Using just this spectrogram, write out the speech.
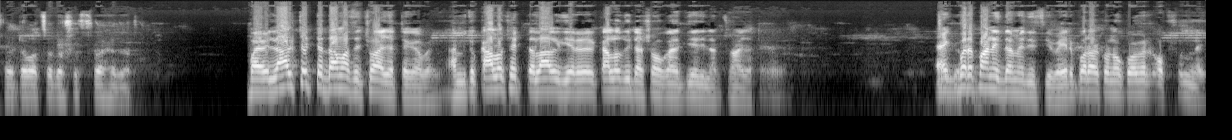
ছয়টা বাচ্চা দশ ছয় হাজার। ভাই ওই লাল চারটা দাম আছে ছয় হাজার টাকা ভাই। আমি তো কালো চারটা লাল গিয়ারের কালো দুইটা সহকারে দিয়ে দিলাম ছয় হাজার টাকা। একবারে পানির দামে দিচ্ছি ভাই। এরপর আর কোনো কমের অপশন নাই।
